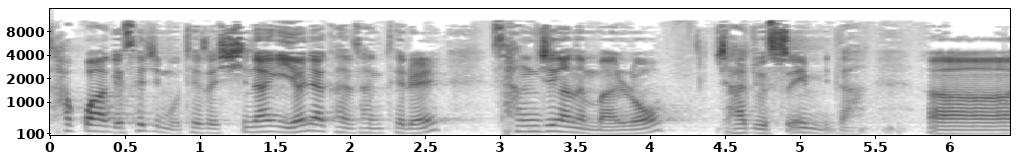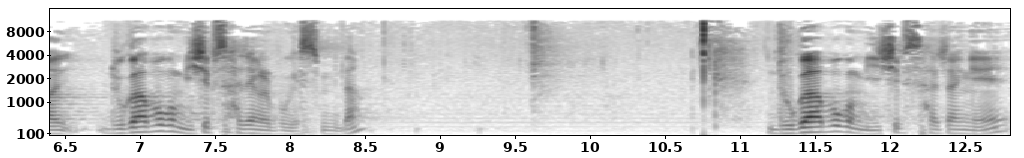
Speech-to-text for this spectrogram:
확고하게 서지 못해서 신앙이 연약한 상태를 상징하는 말로 자주 쓰입니다. 어, 누가복음 24장을 보겠습니다. 누가복음 24장에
